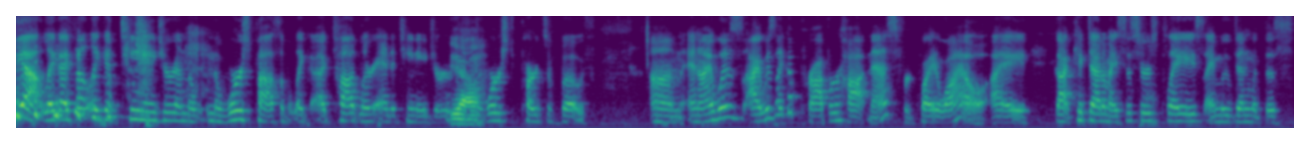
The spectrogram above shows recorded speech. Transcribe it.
yeah like i felt like a teenager in the in the worst possible like a toddler and a teenager Yeah. the worst parts of both. Um and i was i was like a proper hot mess for quite a while. I got kicked out of my sister's place. I moved in with this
